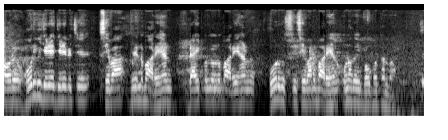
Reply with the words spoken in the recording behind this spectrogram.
ਔਰ ਹੋਰ ਵੀ ਜਿਹੜੇ ਜਿਹੜੇ ਵਿੱਚ ਸੇਵਾ ਜਿਹੜੇ ਨਿਭਾ ਰਹੇ ਹਨ ਡਾਈਟ ਵੱਲੋਂ ਨਿਭਾ ਰਹੇ ਹਨ ਹੋਰ ਵੀ ਸੇਵਾ ਨਿਭਾ ਰਹੇ ਹਨ ਉਹਨਾਂ ਦਾ ਵੀ ਬਹੁਤ ਬਹੁਤ ਧੰਨਵਾਦ।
